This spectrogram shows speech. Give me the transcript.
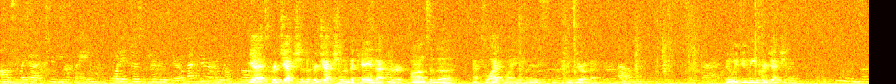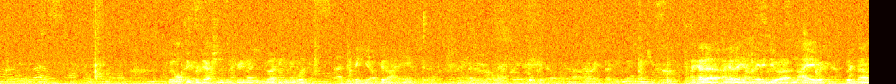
um, like a 2D plane, would it just be the zero vector or would it be Yeah, it's projection. The projection of the k vector onto the xy plane is the zero vector. Oh. And we do mean projection. We won't do projections in three dimensions, but I think it'd be worth thinking of. Good IA. I had a I had a young lady do a, an IA with with um,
